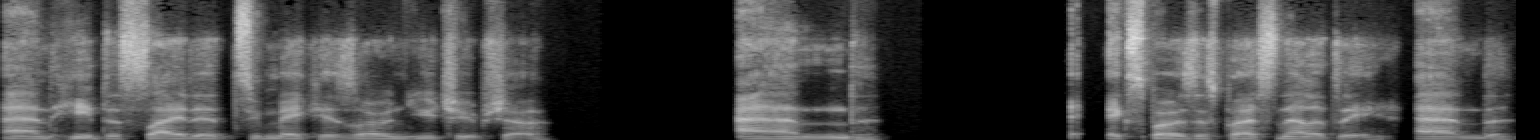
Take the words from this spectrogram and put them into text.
and he decided to make his own YouTube show and expose his personality. And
